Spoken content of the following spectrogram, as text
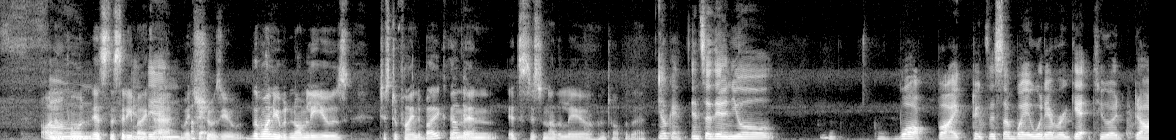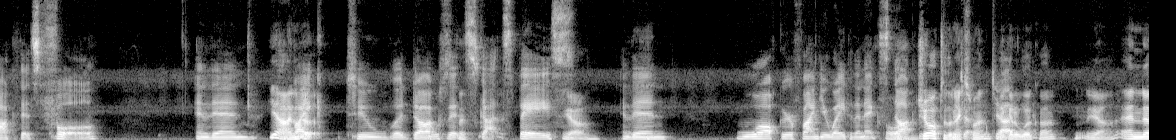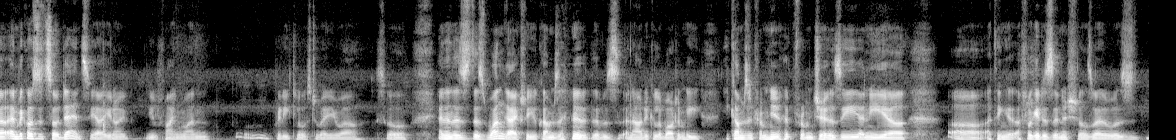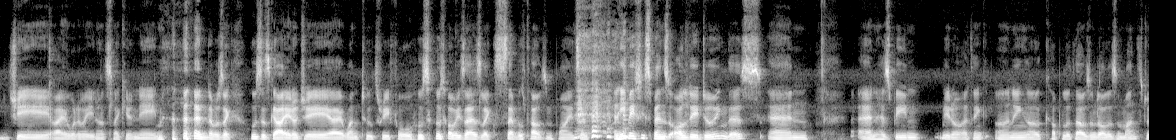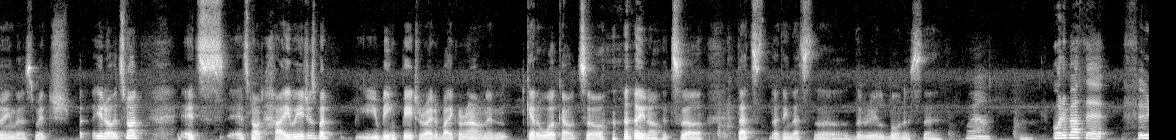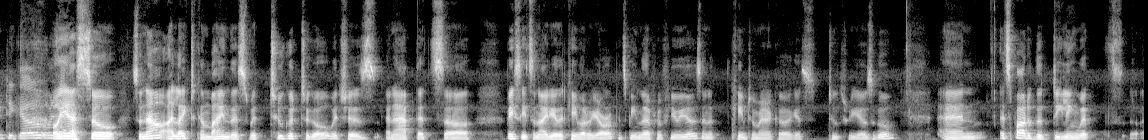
on a phone. It's the Citi Bike then- app, which okay. shows you the one you would normally use just to find a bike, and Okay. then it's just another layer on top of that. Okay. And so then you'll walk, bike, take the subway, whatever, get to a dock that's full. And then Yeah, and, uh, bike to a dock that's that's- got space. Yeah, And then walk or find your way to the next or dock. Jog to the next jog- one to jog. make it a workout. Yeah, and uh, and because it's so dense, yeah, you know, you'll find one pretty close to where you are. So, and then there's there's one guy actually who comes in. there was an article about him. He he comes in from from Jersey, and he. Uh, uh, I think I forget his initials, whether it was J I or whatever. You know, it's like your name, and I was like, "Who's this guy?" You know, J I one two three four. Who's, who's always has like several thousand points, and and he basically spends all day doing this, and and has been you know i think earning a couple of thousand dollars a month doing this which you know it's not it's it's not high wages but you're being paid to ride a bike around and get a workout so you know it's uh that's i think that's the the real bonus there Wow. What about the food to go? Oh yes, so so now I like to combine this with Too Good to Go, which is an app that's uh, basically it's an idea that came out of Europe. It's been there for a few years, and it came to America, I guess, two three years ago, and it's part of the dealing with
